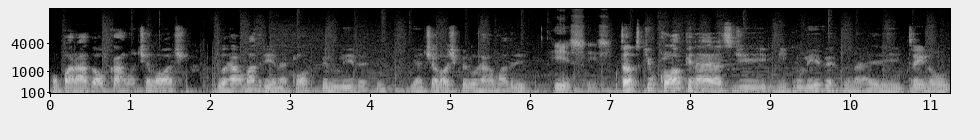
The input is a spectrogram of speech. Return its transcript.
Comparado ao Carlo Ancelotti do Real Madrid, né? Klopp pelo Liverpool e Ancelotti pelo Real Madrid. Isso, isso. Tanto que o Klopp, né, antes de vir para o Liverpool, né, ele treinou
